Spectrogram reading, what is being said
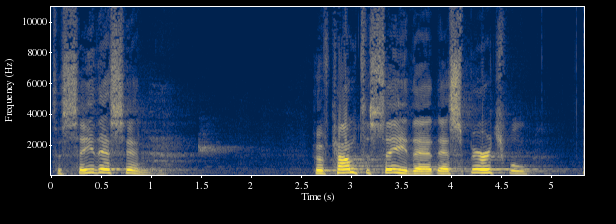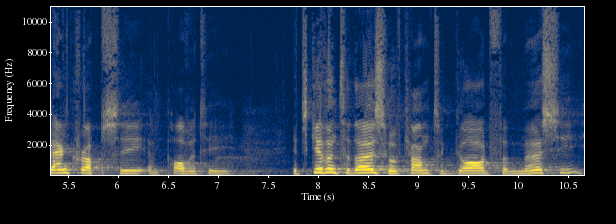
to see their sin, who have come to see their, their spiritual bankruptcy and poverty. It's given to those who have come to God for mercy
